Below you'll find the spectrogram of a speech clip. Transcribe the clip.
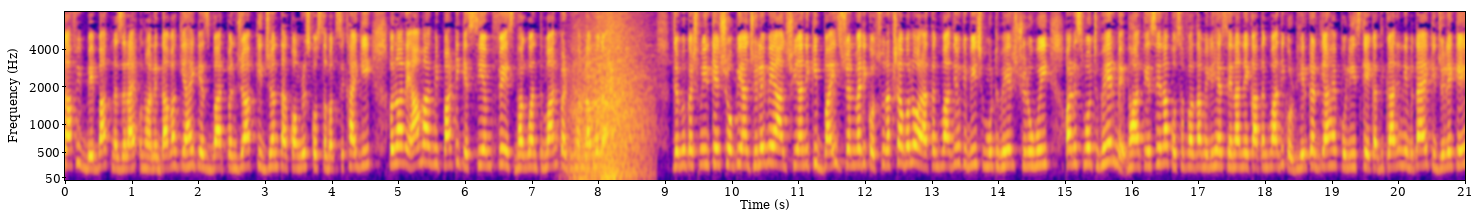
काफ़ी बेबाक नज़र आए। उन्होंने दावा किया है कि इस बार पंजाब की जनता कांग्रेस को सबक सिखाएगी। उन्होंने आम आदमी पार्टी के सीएम फेस भगवंत मान पर भी हमला बोला। जम्मू कश्मीर के शोपियाँ ज़िले में आज, यानी कि 22 जनवरी को सुरक्षा बलों और आतंकवादियों के बीच मुठभेड़ शुरू हुई और इस मुठभेड़ में भारतीय सेना को सफलता मिली है। सेना ने एक आतंकवादी को ढेर कर दिया है। पुलिस के एक अधिकारी ने बताया कि ज़िले के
